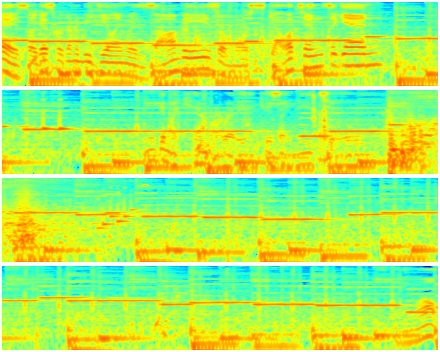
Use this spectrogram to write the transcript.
Okay, so I guess we're gonna be dealing with zombies or more skeletons again. Let me get my camera ready in case I need to. Okay, well,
